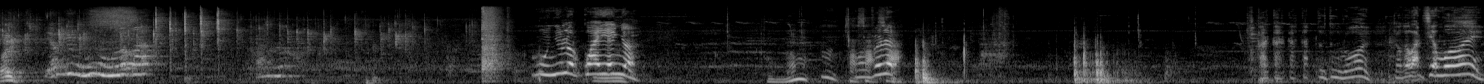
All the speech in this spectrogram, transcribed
đây. Mùi như lợn quay anh nhỉ? thơm lắm Ừ, xả xả xả Cắt cắt cắt cắt từ từ thôi. Cho các bạn xem ơi.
